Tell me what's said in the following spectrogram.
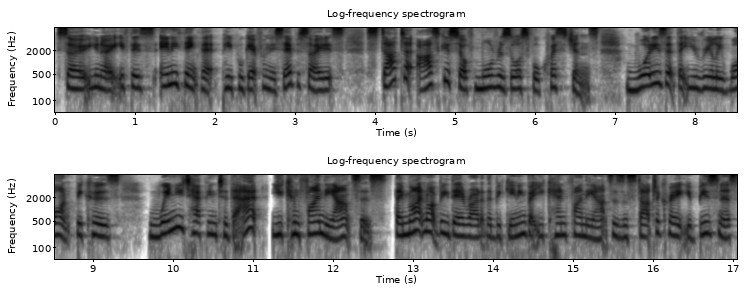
So, you know, if there's anything that people get from this episode, it's start to ask yourself more resourceful questions. What is it that you really want? Because when you tap into that, you can find the answers. They might not be there right at the beginning, but you can find the answers and start to create your business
